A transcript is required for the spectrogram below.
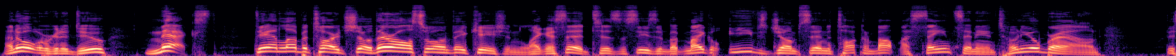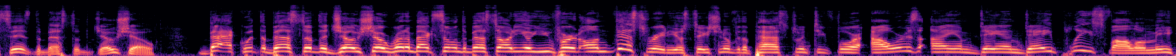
I know what we're going to do. Next, Dan Le Batard show. They're also on vacation. Like I said, tis the season, but Michael Eaves jumps in and talking about my Saints and Antonio Brown. This is the best of the Joe Show. Back with the best of the Joe Show, running back some of the best audio you've heard on this radio station over the past 24 hours. I am Dan Day. Please follow me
